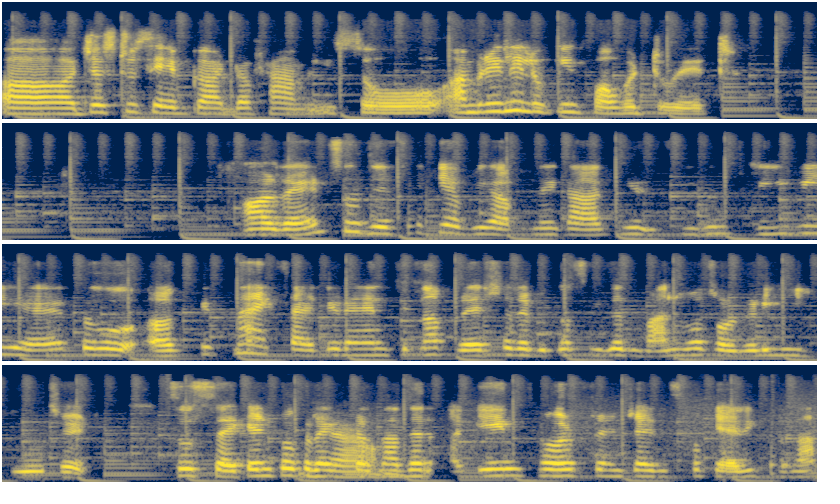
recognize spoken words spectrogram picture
uh, just to safeguard the family. So I'm really looking forward to it. Alright so जैसे कि अभी आपने कहा कि सीज़न थ्री भी है तो uh, कितना एक्साइटेड है कितना प्रेशर है because season one was already huge hit so second को क्रैक करना देन अगेन थर्ड फ्रेंचाइज को कैरी करना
